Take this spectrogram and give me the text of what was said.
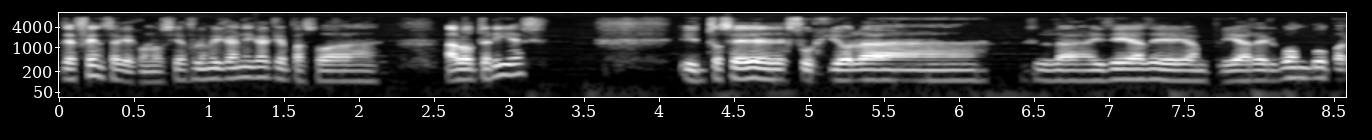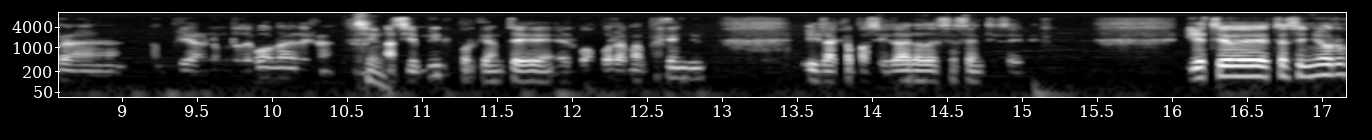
defensa que conocía Fluid Mecánica que pasó a, a loterías y entonces surgió la, la idea de ampliar el bombo para ampliar el número de bolas Sí. a 100.000 porque antes el bombo era más pequeño y la capacidad era de 66.000. Y este, este señor,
